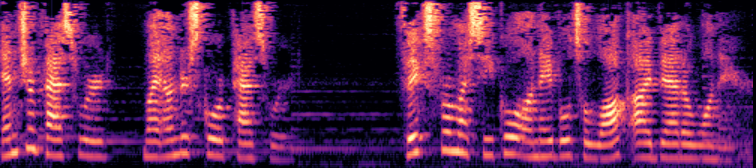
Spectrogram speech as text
Enter password, my underscore password. Fix for MySQL unable to lock ibdata 1 error.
